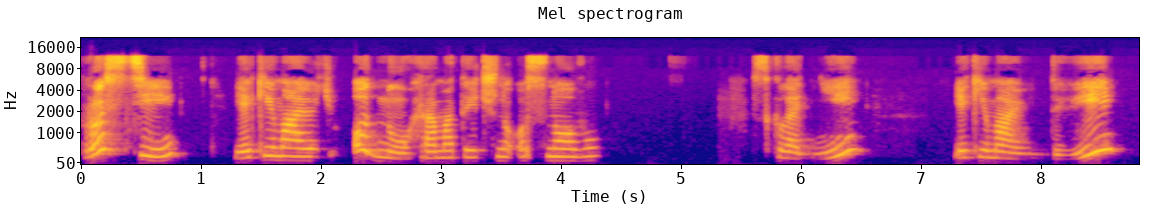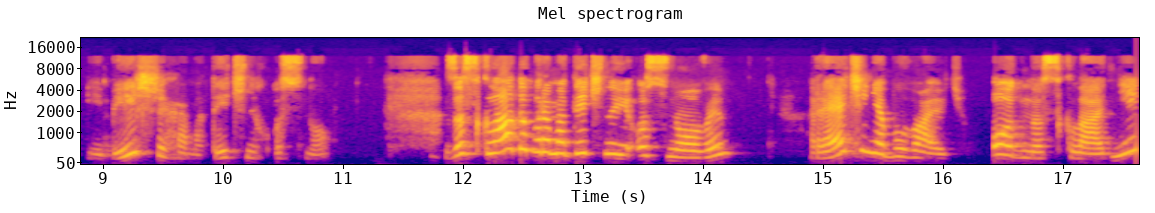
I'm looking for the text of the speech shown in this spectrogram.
Прості, які мають одну граматичну основу, складні, які мають дві і більше граматичних основ. За складом граматичної основи речення бувають односкладні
